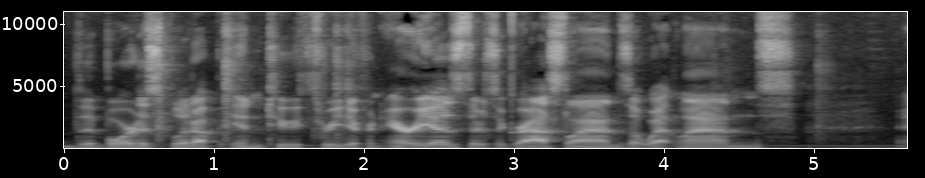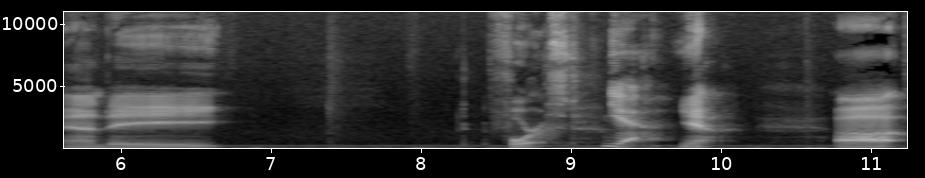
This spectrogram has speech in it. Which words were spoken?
the board is split up into three different areas there's a grasslands, a wetlands, and a forest. Yeah. Yeah. Uh,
